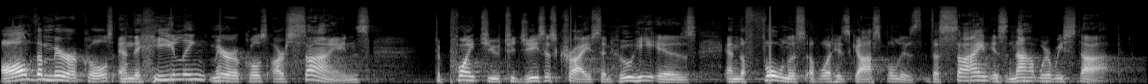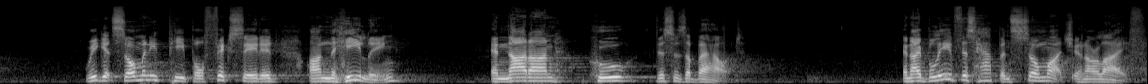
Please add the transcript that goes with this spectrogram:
All the miracles and the healing miracles are signs to point you to Jesus Christ and who he is and the fullness of what his gospel is. The sign is not where we stop. We get so many people fixated on the healing and not on who this is about. And I believe this happens so much in our life.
